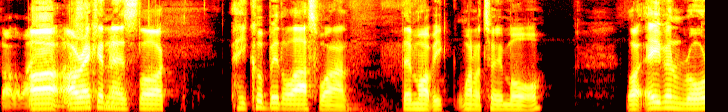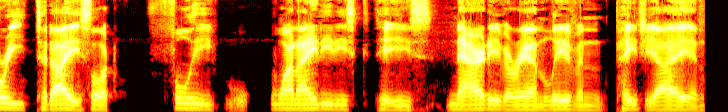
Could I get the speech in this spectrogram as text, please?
by the way. I, I reckon there's like he could be the last one. There might be one or two more. Like even Rory today is like fully 180 his his narrative around LIV and PGA and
